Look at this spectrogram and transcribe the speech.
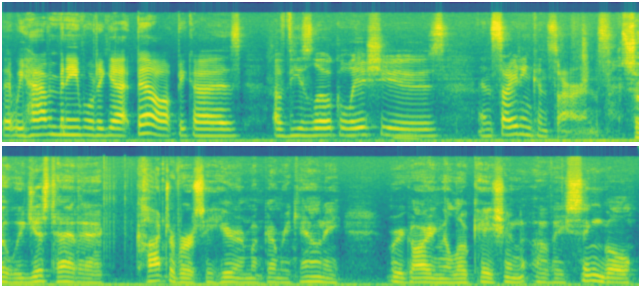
that we haven't been able to get built because of these local issues and siting concerns. So we just had a controversy here in Montgomery County regarding the location of a single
